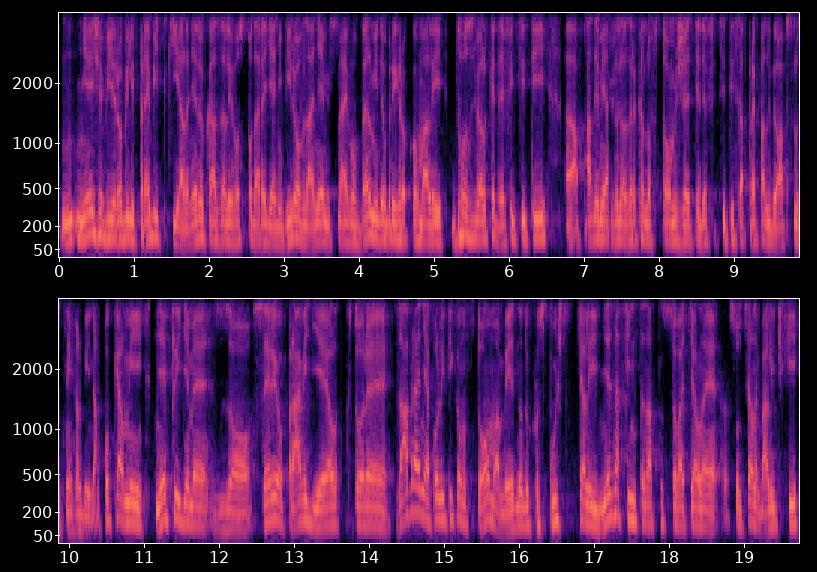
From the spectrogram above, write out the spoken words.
nie, že by robili prebytky, ale nedokázali hospodariť ani vyrovnanie. My sme aj vo veľmi dobrých rokoch mali dosť veľké deficity a pandémia už zrkadlo v tom, že tie deficity sa prepadli do absolútnych hlbín. A pokiaľ my neprídeme so sériou pravidiel, ktoré zabránia politikom v tom, aby jednoducho spúšťali nezafinancovateľné sociálne balíčky,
